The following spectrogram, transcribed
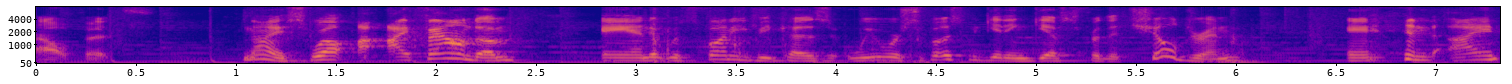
outfits. Nice. Well, I, I found them, and it was funny because we were supposed to be getting gifts for the children, and I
